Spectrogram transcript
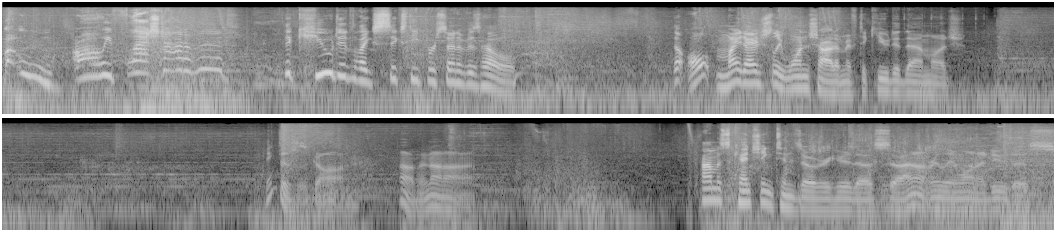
Boom! Oh, he flashed out of it! The Q did like 60% of his health. The ult might actually one-shot him if the Q did that much. I think this is gone. Oh, they're not on it. Thomas Kenchington's over here, though, so I don't really want to do this.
